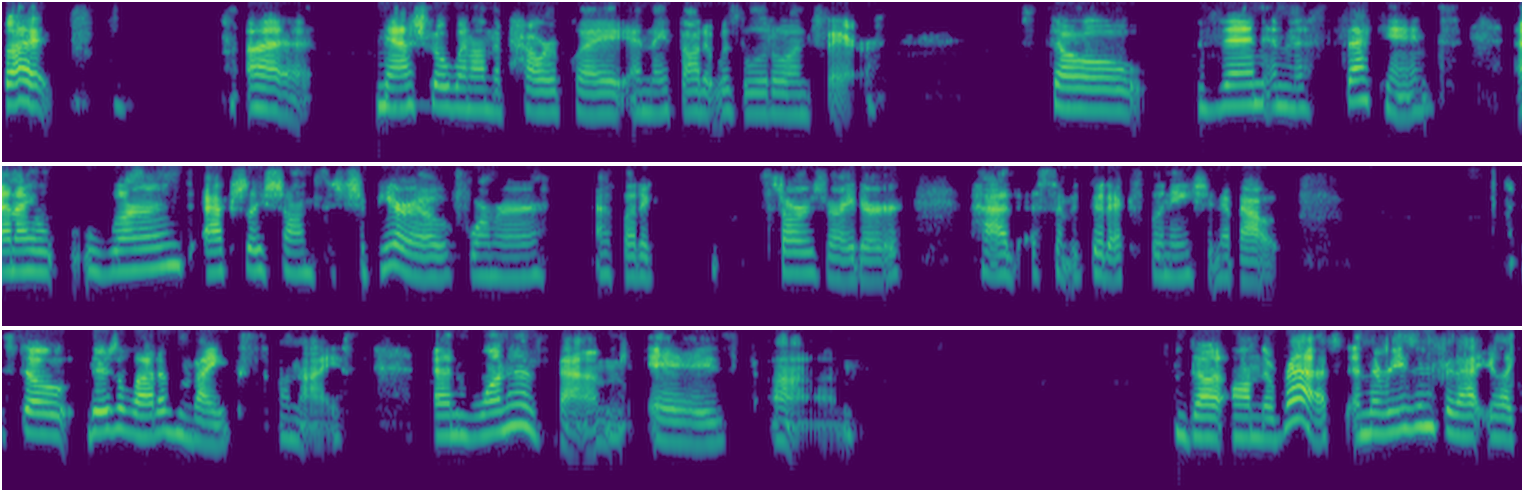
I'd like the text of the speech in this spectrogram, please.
but uh, Nashville went on the power play and they thought it was a little unfair. So then in the second, and I learned actually Sean Shapiro, former athletic stars writer, had some good explanation about. So there's a lot of mics on the ice, and one of them is um, the on the refs. And the reason for that, you're like,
